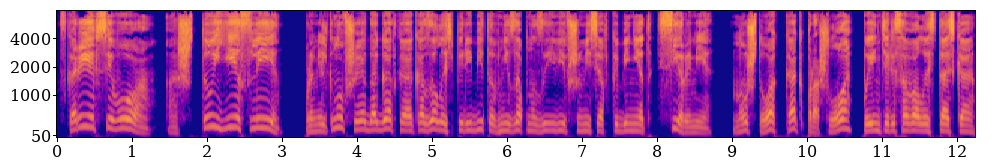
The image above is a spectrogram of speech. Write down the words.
Скорее всего. А что если... Промелькнувшая догадка оказалась перебита внезапно заявившимися в кабинет серыми. «Ну что, как прошло?» — поинтересовалась Таська.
